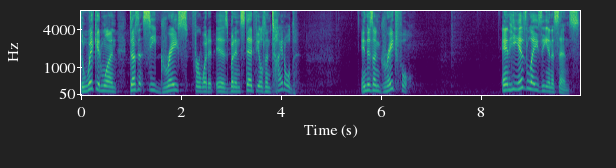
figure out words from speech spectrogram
The wicked one doesn't see grace for what it is, but instead feels entitled and is ungrateful. And he is lazy in a sense.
